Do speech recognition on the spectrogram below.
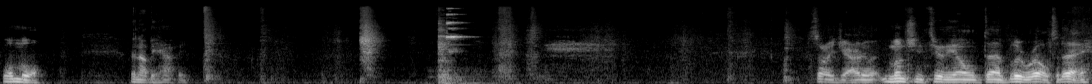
One more, then I'll be happy. Sorry, Jared, I'm munching through the old uh, blue roll today.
